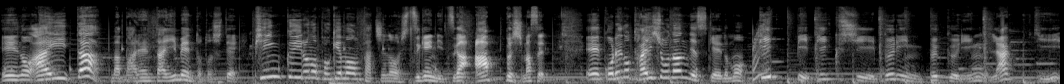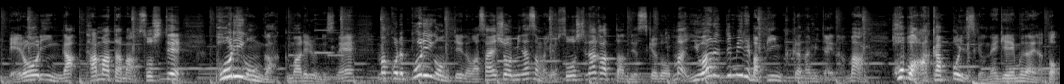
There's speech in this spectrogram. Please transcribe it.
えの空いた、まあ、バレンタインイベントとして、ピンク色のポケモンたちの出現率がアップします。えー、これの対象なんですけれども、ピッピ、ピクシー、プリン、プクリン、ラッキー、ベロリンガ、たまたま、そしてポリゴンが含まれるんですね。まあ、これポリゴンっていうのは最初皆様予想してなかったんですけど、まあ、言われてみればピンクかなみたいな、まあ、ほぼ赤っぽいですけどね、ゲーム内だと。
